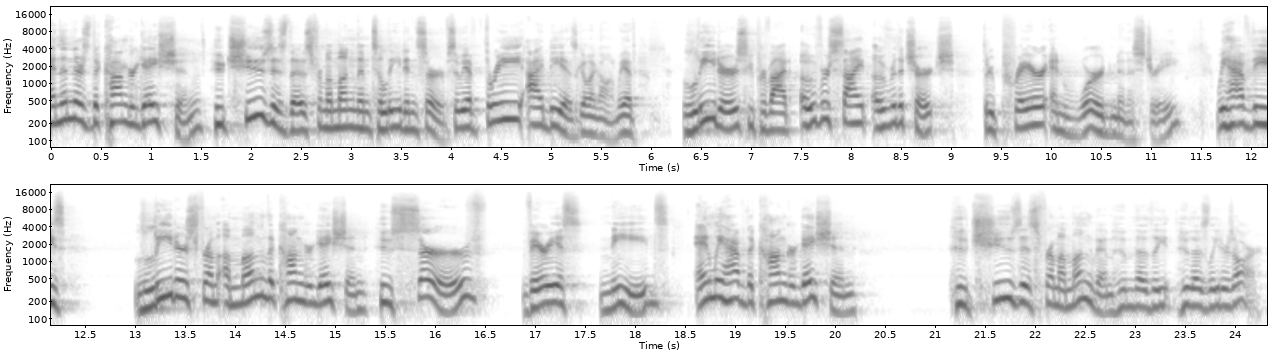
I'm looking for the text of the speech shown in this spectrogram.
And then there's the congregation who chooses those from among them to lead and serve. So we have three ideas going on. We have leaders who provide oversight over the church through prayer and word ministry. We have these leaders from among the congregation who serve various needs. And we have the congregation who chooses from among them who those leaders are.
